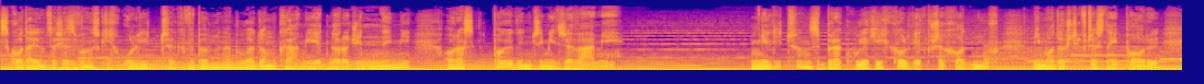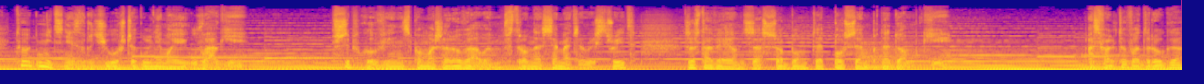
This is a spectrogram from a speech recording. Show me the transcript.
składająca się z wąskich uliczek, wypełniona była domkami jednorodzinnymi oraz pojedynczymi drzewami. Nie licząc braku jakichkolwiek przechodniów, mimo dość wczesnej pory, to nic nie zwróciło szczególnie mojej uwagi. Szybko więc pomaszerowałem w stronę Cemetery Street, zostawiając za sobą te posępne domki. Asfaltowa droga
